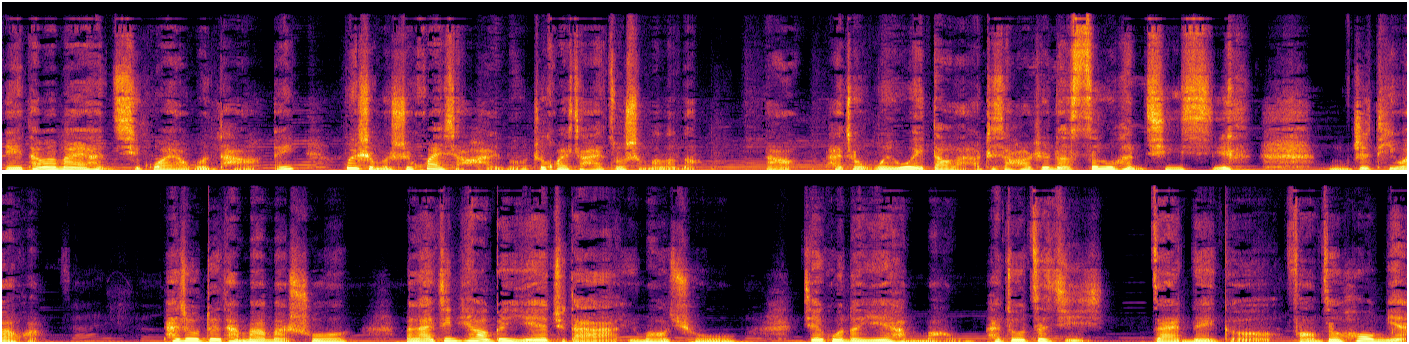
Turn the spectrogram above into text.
诶，他妈妈也很奇怪啊，问他，诶，为什么是坏小孩呢？这坏小孩做什么了呢？然后他就娓娓道来，这小孩真的思路很清晰。嗯，这题外话。他就对他妈妈说：“本来今天要跟爷爷去打羽毛球，结果呢爷爷很忙，他就自己在那个房子后面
